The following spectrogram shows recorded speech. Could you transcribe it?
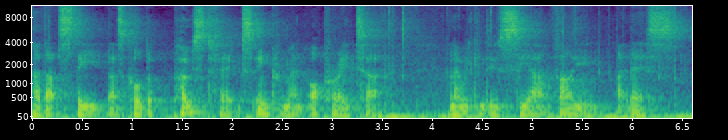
Uh, that's, the, that's called the postfix increment operator. And then we can do cout value like this.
